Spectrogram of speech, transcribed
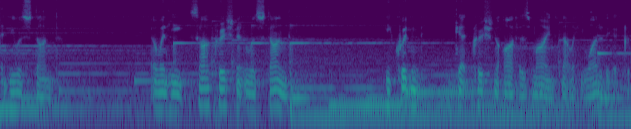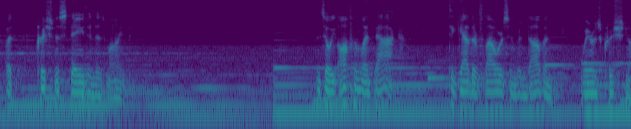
And he was stunned. And when he saw Krishna and was stunned, he couldn't get Krishna off his mind. Not like he wanted to get, but Krishna stayed in his mind. And so he often went back to gather flowers in Vrindavan. Where is Krishna?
